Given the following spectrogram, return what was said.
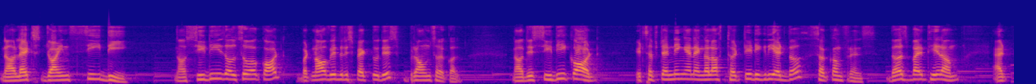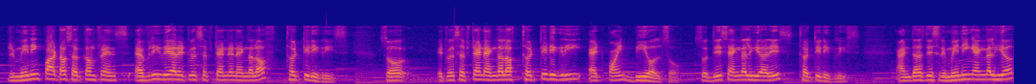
Now let's join CD. Now CD is also a chord, but now with respect to this brown circle. Now this CD chord, it's extending an angle of 30 degree at the circumference. Thus by theorem at remaining part of circumference everywhere it will subtend an angle of 30 degrees. So it will subtend angle of 30 degree at point B also. So this angle here is 30 degrees and thus this remaining angle here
